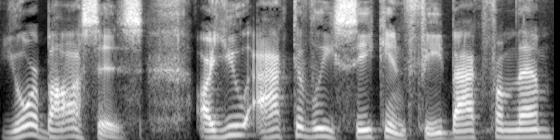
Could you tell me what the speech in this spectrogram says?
your bosses. Are you actively seeking feedback from them?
